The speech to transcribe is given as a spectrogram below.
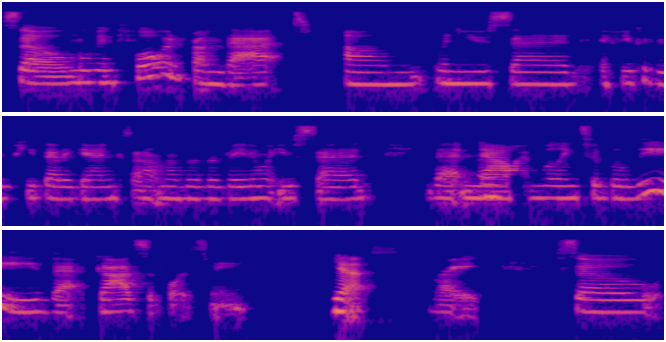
So moving forward from that um when you said if you could repeat that again because i don't remember verbatim what you said that now I'm willing to believe that God supports me. Yes. Right. So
